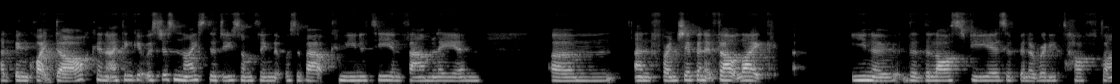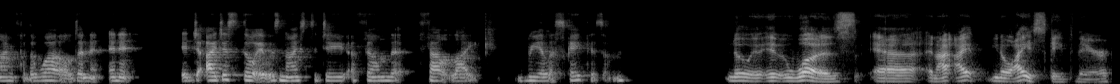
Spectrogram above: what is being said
had been quite dark, and I think it was just nice to do something that was about community and family and um, and friendship. And it felt like, you know, the the last few years have been a really tough time for the world, and it, and it, it I just thought it was nice to do a film that felt like real escapism. No, it, it was, uh, and I, I, you know, I escaped there,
